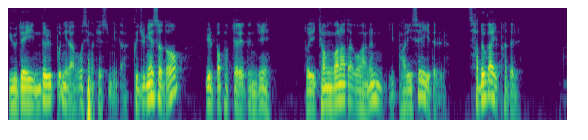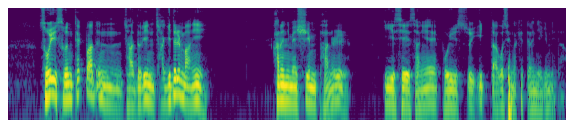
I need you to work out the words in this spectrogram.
유대인들 뿐이라고 생각했습니다. 그 중에서도 율법학자라든지 소위 경건하다고 하는 이 바리새이들, 사두가이파들, 소위 선택받은 자들인 자기들만이 하느님의 심판을 이 세상에 보일 수 있다고 생각했다는 얘기입니다.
